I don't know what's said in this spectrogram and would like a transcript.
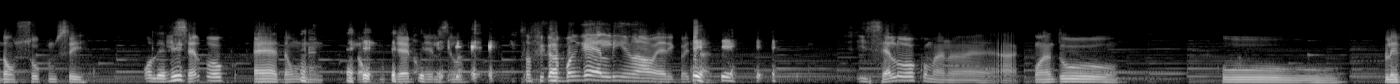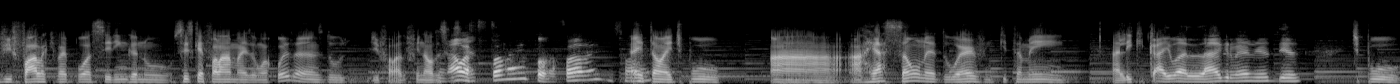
Dá um soco, não sei. O Levi? Isso é louco. É, dá um, dá um jab nele, sei lá. Só fica banguelinho lá, o Eren, coitado. Isso é louco, mano. É, quando o Levi fala que vai pôr a seringa no. Vocês querem falar mais alguma coisa antes do, de falar do final dessa Não, é fala aí, pô. Fala aí. fala É, aí. então, aí tipo, a, a reação, né, do Erwin, que também. Ali que caiu a lágrima, meu Deus. Tipo,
